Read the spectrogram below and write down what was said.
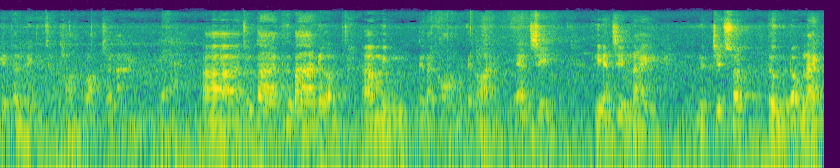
cái thân hình sẽ thon gọn trở lại. Dạ. À, chúng ta thứ ba nữa à, mình người ta có một cái loại enzyme. Thì enzyme này được chiết xuất từ đậu nành.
